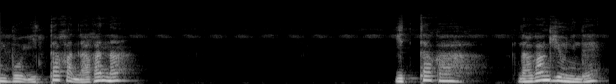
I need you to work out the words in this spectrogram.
지금 뭐 있다가 나갔나? 있다가 나간 기운인데?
